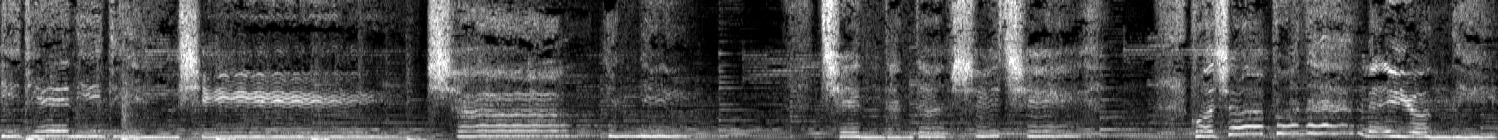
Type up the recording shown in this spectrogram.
一点一滴心。想念你，简单的事情，或者不能没有你，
